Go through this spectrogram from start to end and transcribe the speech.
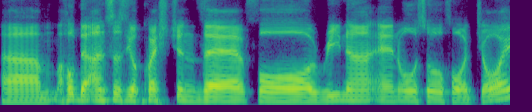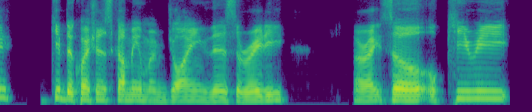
Um, I hope that answers your question there for Rena and also for Joy. Keep the questions coming. I'm enjoying this already. All right. So Okiri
